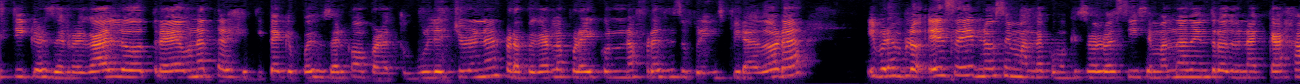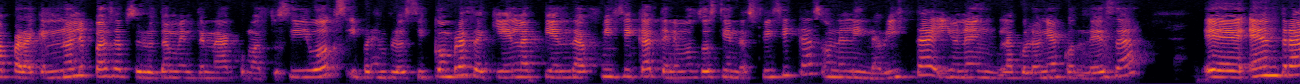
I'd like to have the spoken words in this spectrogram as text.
stickers de regalo, trae una tarjetita que puedes usar como para tu bullet journal, para pegarla por ahí con una frase súper inspiradora. Y por ejemplo, ese no se manda como que solo así, se manda dentro de una caja para que no le pase absolutamente nada como a tu CD-Box. Y por ejemplo, si compras aquí en la tienda física, tenemos dos tiendas físicas, una en Linda Vista y una en la colonia Condesa. Eh, entras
